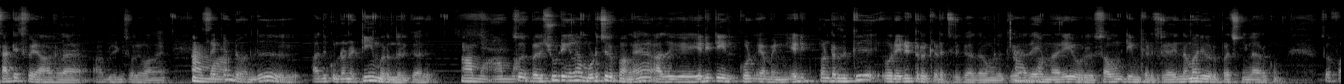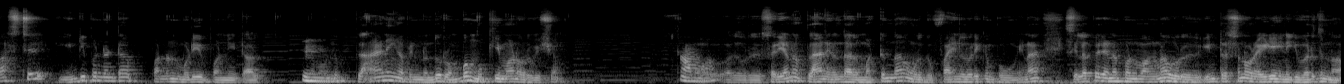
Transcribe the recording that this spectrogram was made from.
சாட்டிஸ்ஃபை ஆகலை அப்படின்னு சொல்லுவாங்க. செகண்ட் வந்து அதுக்கு உண்டான டீம் இருந்திருக்காது. ஆமாம் ஆமாம் ஸோ இப்போ ஷூட்டிங்லாம் முடிச்சிருப்பாங்க. அது எடிட்டிங் ஐ மீன் எடிட் பண்ணுறதுக்கு ஒரு எடிட்டர் கிடச்சிருக்காது அவங்களுக்கு. அதே மாதிரி ஒரு சவுண்ட் டீம் கிடச்சிருக்காது. இந்த மாதிரி ஒரு பிரச்சனைலாம் இருக்கும். ஸோ ஃபஸ்ட்டு இண்டிபெண்ட்டாக பண்ணணும்னு முடிவு பண்ணிட்டால் நம்ம வந்து பிளானிங் அப்படின்றது வந்து ரொம்ப முக்கியமான ஒரு விஷயம். அது ஒரு சரியான பிளான் இருந்தால் மட்டும்தான் உங்களுக்கு ஃபைனல் வரைக்கும் போகும். ஏன்னா சில பேர் என்ன பண்ணுவாங்கன்னா ஒரு இன்ட்ரெஸ்டான ஒரு ஐடியா இன்னைக்கு வருதுன்னா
